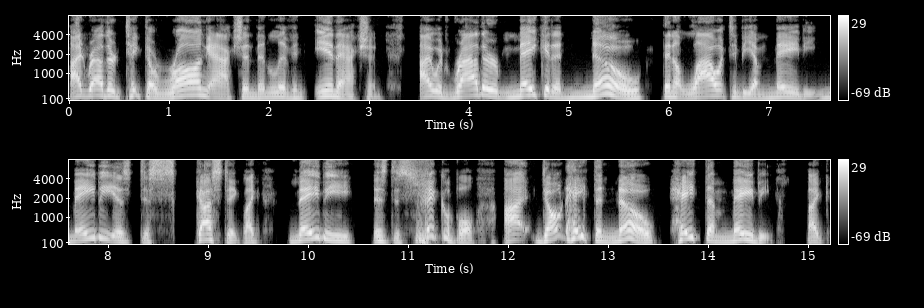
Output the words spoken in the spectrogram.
I'd rather take the wrong action than live in inaction. I would rather make it a no than allow it to be a maybe. Maybe is disgusting. Like maybe is despicable. I don't hate the no, hate the maybe. Like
